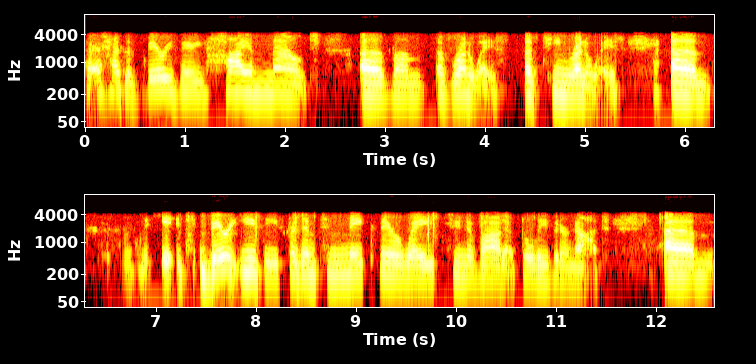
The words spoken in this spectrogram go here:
has a very, very high amount of um, of runaways, of teen runaways. Um, it's very easy for them to make their way to Nevada, believe it or not. Um,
